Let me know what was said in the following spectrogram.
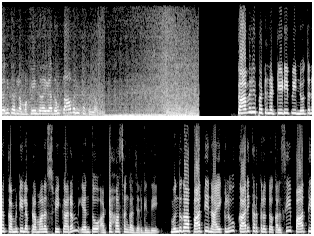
జనికర్ల మహేంద్ర యాదవ్ కావలి పట్టణం. కావేరీపట్టణ టీడీపీ నూతన కమిటీల ప్రమాణ స్వీకారం ఎంతో అట్టహాసంగా జరిగింది. ముందుగా పార్టీ నాయకులు కార్యకర్తలతో కలిసి పార్టీ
